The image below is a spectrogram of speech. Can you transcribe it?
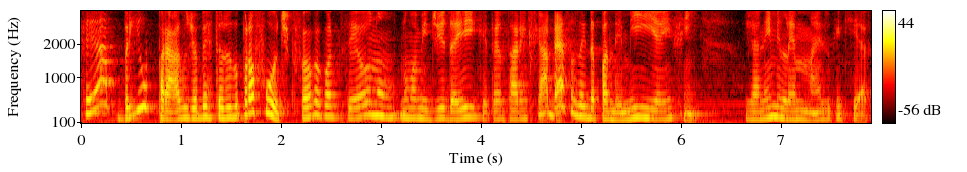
reabrir o prazo de abertura do Profut, que foi o que aconteceu num, numa medida aí que tentaram enfiar dessas aí da pandemia, enfim, já nem me lembro mais o que que era.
